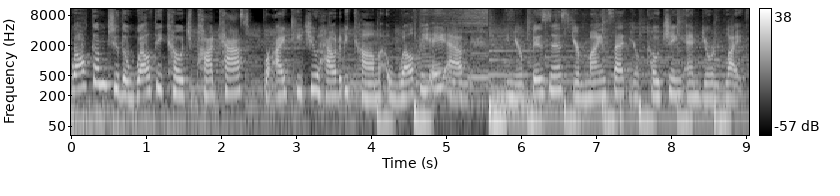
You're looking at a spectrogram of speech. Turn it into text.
Welcome to the Wealthy Coach podcast, where I teach you how to become wealthy AF in your business, your mindset, your coaching, and your life.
